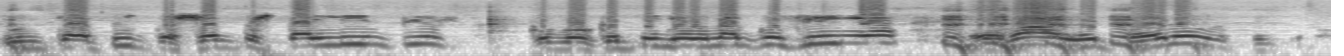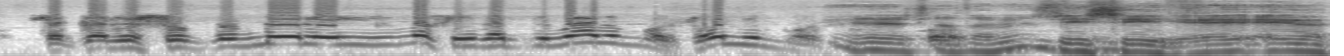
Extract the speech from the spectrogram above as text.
un trapito, sempre están limpios, como que teña unha cociña, e eh, vale, pero se queres sorprender, imagínate, vale, pois, pues, oye, pois... Pues, Exactamente. Pues. Sí, sí, é, é,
